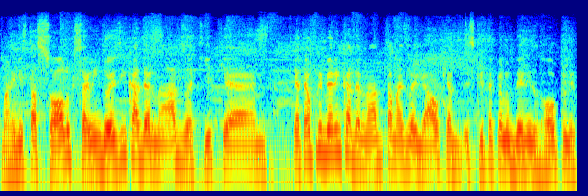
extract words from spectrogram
uma revista solo que saiu em dois encadernados aqui, que é e até o primeiro encadernado tá mais legal, que é escrita pelo Dennis Hopeless,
